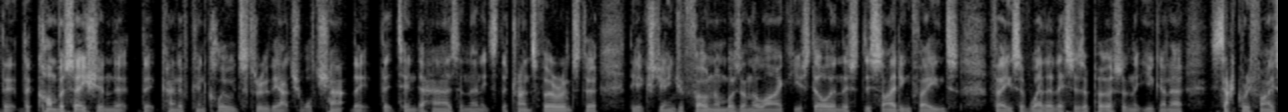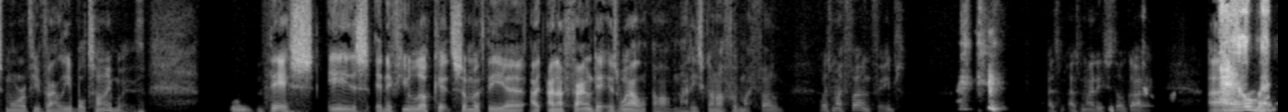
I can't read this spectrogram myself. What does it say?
the the conversation that that kind of concludes through the actual chat that that Tinder has, and then it's the transference to the exchange of phone numbers and the like. You're still in this deciding phase phase of whether this is a person that you're going to sacrifice more of your valuable time with Hmm. this is, and if you look at some of the, uh, I, and I found it as well. Oh, Maddie's gone off with my phone. Where's my phone, Phoebes? has, has Maddie still got it? Um, Hell, man.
